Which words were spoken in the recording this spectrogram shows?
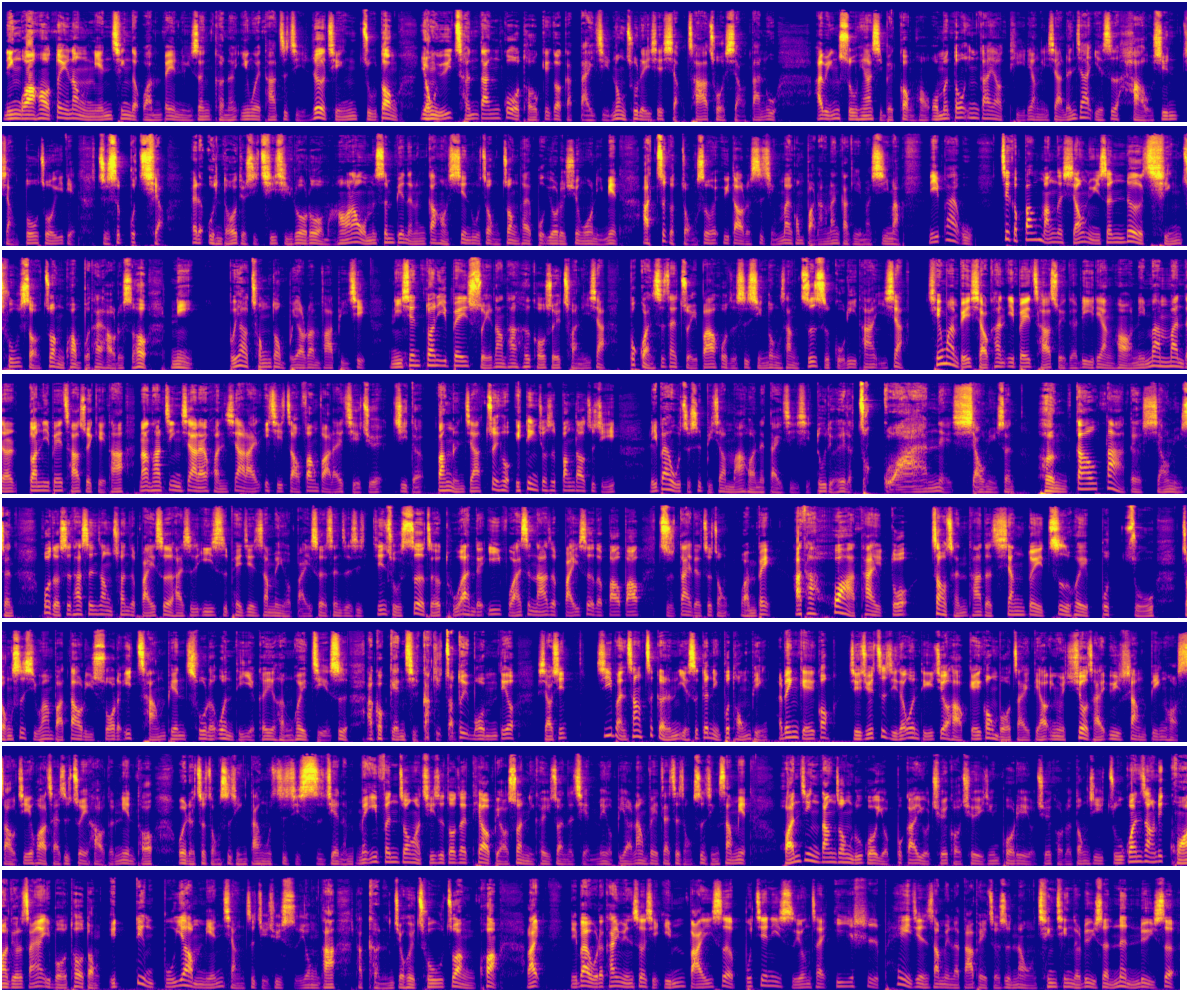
另外哈，对于那种年轻的晚辈女生，可能因为她自己热情、主动、勇于承担过头，结果个代志弄出了一些小差错、小耽误。阿明叔兄是讲哈，我们都应该要体谅一下，人家也是好心想多做一点，只是不巧。它的温度就是起起落落嘛，好，那我们身边的人刚好陷入这种状态不优的漩涡里面啊，这个总是会遇到的事情。麦克把郎兰嘎给嘛西嘛，礼拜五这个帮忙的小女生热情出手，状况不太好的时候，你不要冲动，不要乱发脾气，你先端一杯水让她喝口水喘一下，不管是在嘴巴或者是行动上支持鼓励她一下。千万别小看一杯茶水的力量哈！你慢慢的端一杯茶水给他，让他静下来、缓下来，一起找方法来解决。记得帮人家，最后一定就是帮到自己。礼拜五只是比较麻烦的代际是都留意了做官的小女生，很高大的小女生，或者是她身上穿着白色，还是衣饰配件上面有白色，甚至是金属色泽图案的衣服，还是拿着白色的包包、纸袋的这种晚辈啊，她话太多。造成他的相对智慧不足，总是喜欢把道理说了一长篇，出了问题也可以很会解释。阿哥坚持，自己绝对无唔对，小心。基本上这个人也是跟你不同频，还边给讲解决自己的问题就好，给讲无摘掉，因为秀才遇上兵哈，少接话才是最好的念头。为了这种事情耽误自己时间的每一分钟啊，其实都在跳表算你可以赚的钱，没有必要浪费在这种事情上面。环境当中如果有不该有缺口却已经破裂有缺口的东西，主观上你看到了怎样一波透懂，一定不要勉强自己去使用它，它可能就会出状况。来。礼拜五的开云色系银白色，不建议使用在衣饰配件上面的搭配，则是那种青青的绿色、嫩绿色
